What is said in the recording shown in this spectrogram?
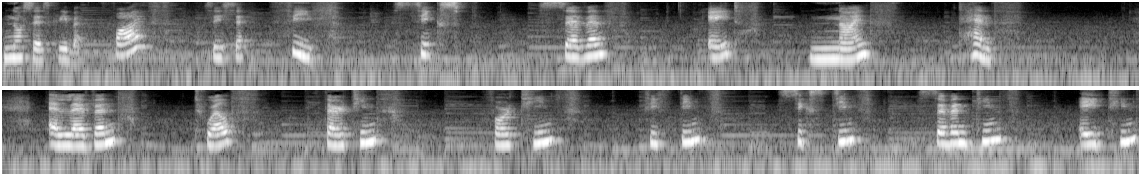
no se escribe five, se dice fifth, sixth, seventh, 8th, 9th, 10th, 11th, 12th, 13th, 14th, 15th, 16th, 17th, 18th,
